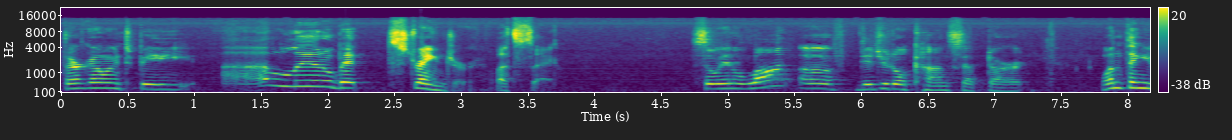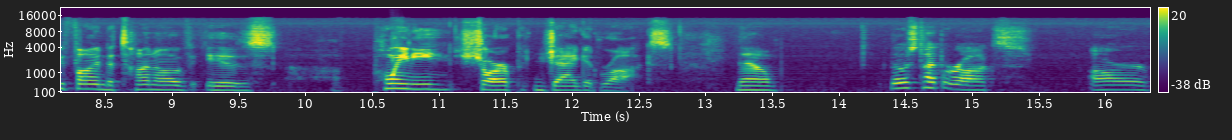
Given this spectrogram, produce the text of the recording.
they're going to be a little bit stranger, let's say. So in a lot of digital concept art, one thing you find a ton of is uh, pointy, sharp, jagged rocks. Now, those type of rocks are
